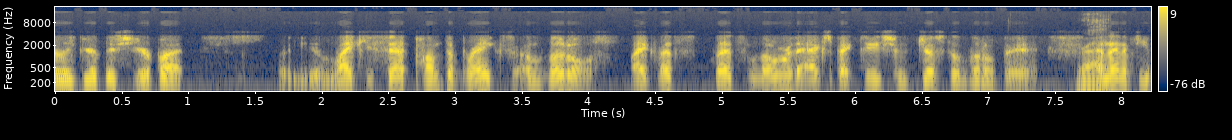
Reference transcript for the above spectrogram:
really good this year, but like you said, pump the brakes a little. Like let's let's lower the expectation just a little bit. Right. And then if you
